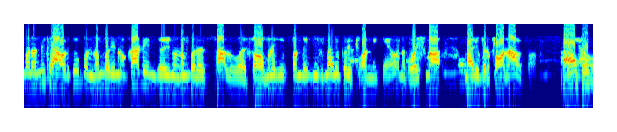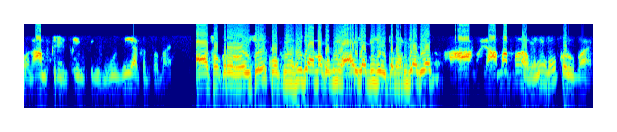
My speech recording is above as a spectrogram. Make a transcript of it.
મને નથી આવડતું પણ નંબર એનો કાઢીને જો એનો નંબર ચાલુ હોય તો હમણાં જ પંદર દિવસ મારી ઉપર ફોન આવ્યો ને વોઇસમાં મારી ઉપર ફોન આવતો. હા, તો- આવો ને આમ કરીને તેમ કરીને હું જયા કરતો ભાઈ. આ છોકરો રોય છે કોકની શું છે આમાં કોકની હાઈ લાગી જાય તમે સમજ્યા ગયા હા ભાઈ આમાં પણ હું શું કરું ભાઈ?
